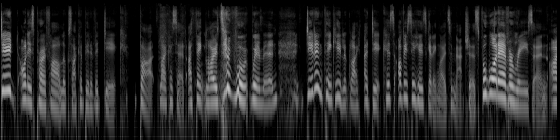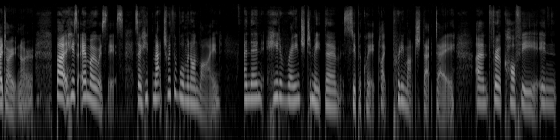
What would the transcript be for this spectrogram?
Dude on his profile looks like a bit of a dick, but like I said, I think loads of women didn't think he looked like a dick because obviously he was getting loads of matches for whatever reason. I don't know, but his mo was this: so he'd match with a woman online. And then he'd arrange to meet them super quick, like pretty much that day, um, for a coffee in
